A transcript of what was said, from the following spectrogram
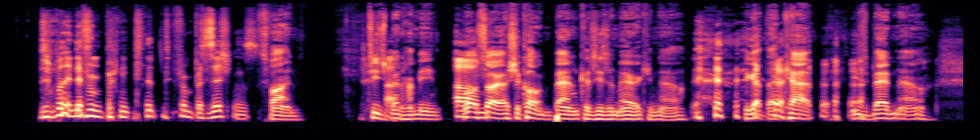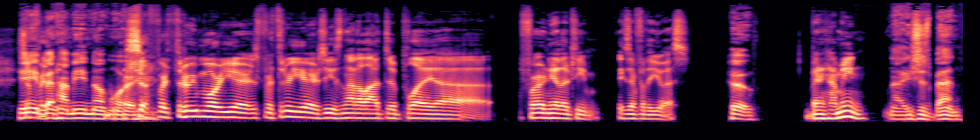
they're playing different different positions. It's fine. Teach Ben Uh, Hameen. well, um, sorry, I should call him Ben because he's American now. He got that cap. He's Ben now. He So ain't for- Ben Hameen no more. so for three more years, for three years, he's not allowed to play uh, for any other team except for the U.S. Who? Benjamin. No, he's just Ben.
